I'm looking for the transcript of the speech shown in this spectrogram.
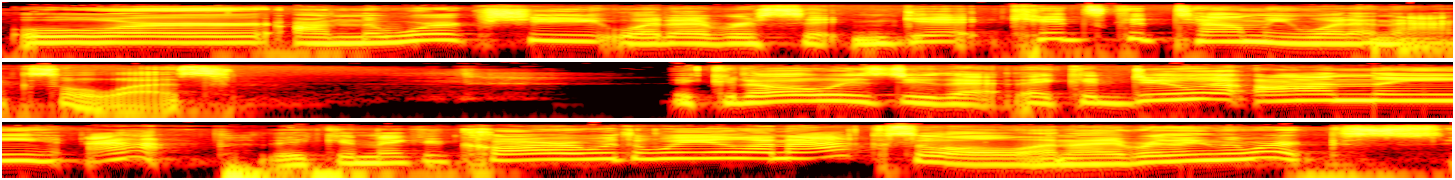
or on the worksheet, whatever. Sit and get. Kids could tell me what an axle was. They could always do that. They could do it on the app. They could make a car with a wheel and axle and everything that works.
